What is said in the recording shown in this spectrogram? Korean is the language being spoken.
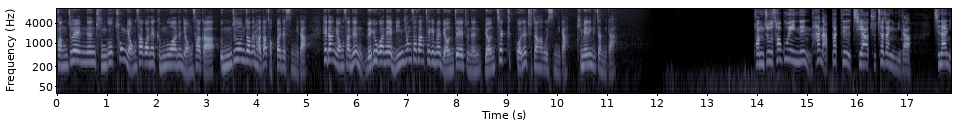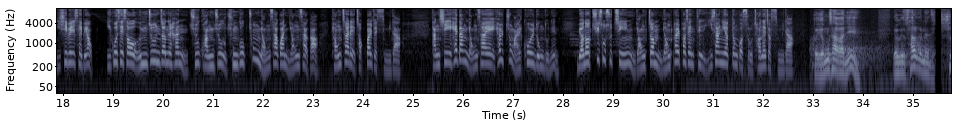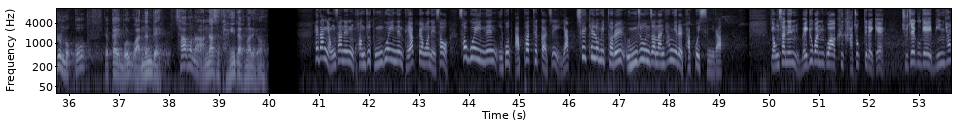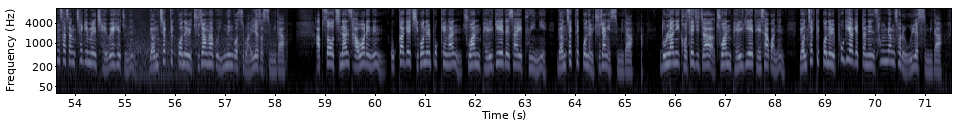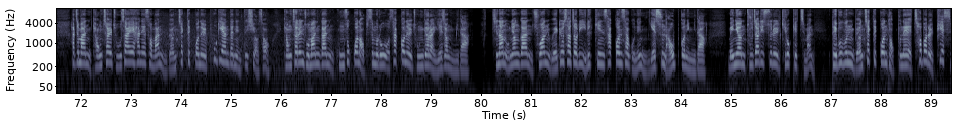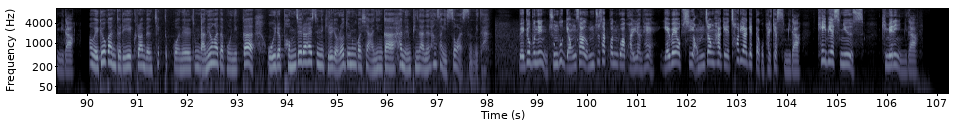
광주에 있는 중국 총영사관에 근무하는 영사가 음주운전을 하다 적발됐습니다. 해당 영사는 외교관의 민형사상 책임을 면제해주는 면책 특권을 주장하고 있습니다. 김혜린 기자입니다. 광주 서구에 있는 한 아파트 지하 주차장입니다. 지난 20일 새벽 이곳에서 음주운전을 한 주광주 중국 총영사관 영사가 경찰에 적발됐습니다. 당시 해당 영사의 혈중 알코올 농도는 면허 취소 수치인 0.08% 이상이었던 것으로 전해졌습니다. 그 영사관이 여기서 살고 있는데 술을 먹고 여기까지 몰고 왔는데 사고는 안 나서 다행이다 그 말이에요. 해당 영사는 광주 동구에 있는 대학병원에서 서구에 있는 이곳 아파트까지 약 7km를 음주운전한 혐의를 받고 있습니다. 영사는 외교관과 그 가족들에게 주재국의 민형사상 책임을 제외해주는 면책 특권을 주장하고 있는 것으로 알려졌습니다. 앞서 지난 4월에는 옷가게 직원을 폭행한 주한 벨기에 대사의 부인이 면책 특권을 주장했습니다. 논란이 거세지자 주한 벨기에 대사관은 면책 특권을 포기하겠다는 성명서를 올렸습니다. 하지만 경찰 조사에 한해서만 면책 특권을 포기한다는 뜻이어서 경찰은 조만간 공소권 없음으로 사건을 종결할 예정입니다. 지난 5년간 주한 외교 사절이 일으킨 사건 사고는 69건입니다. 매년 두 자릿수를 기록했지만 대부분 면책 특권 덕분에 처벌을 피했습니다. 외교관들이 그러한 면책 특권을 좀 남용하다 보니까 오히려 범죄를 할 수 있는 길을 열어두는 것이 아닌가 하는 비난은 항상 있어 왔습니다. 외교부는 중국 영사 음주 사건과 관련해 예외 없이 엄정하게 처리하겠다고 밝혔습니다. KBS 뉴스 김혜린입니다.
